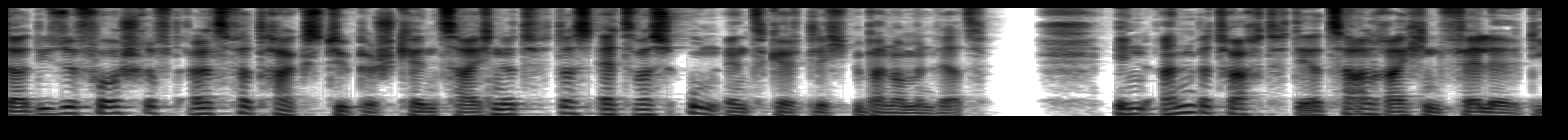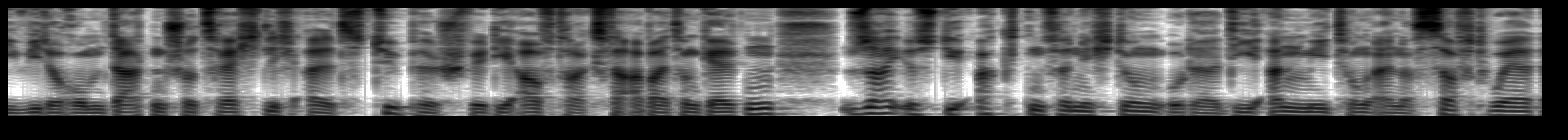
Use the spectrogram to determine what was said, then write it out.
da diese Vorschrift als vertragstypisch kennzeichnet, dass etwas unentgeltlich übernommen wird. In Anbetracht der zahlreichen Fälle, die wiederum datenschutzrechtlich als typisch für die Auftragsverarbeitung gelten, sei es die Aktenvernichtung oder die Anmietung einer Software,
